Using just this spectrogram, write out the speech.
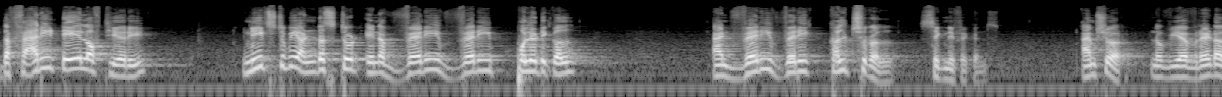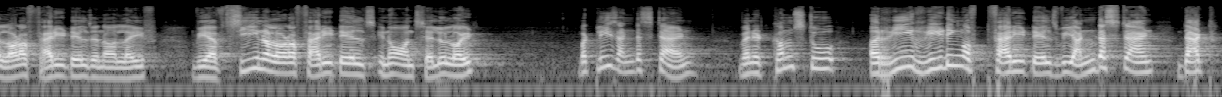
the fairy tale of theory needs to be understood in a very, very political and very, very cultural significance. I'm sure you know, we have read a lot of fairy tales in our life. We have seen a lot of fairy tales you know, on celluloid. But please understand, when it comes to a rereading of fairy tales, we understand that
